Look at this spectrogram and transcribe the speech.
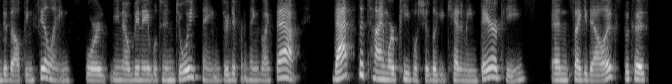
developing feelings or, you know, being able to enjoy things or different things like that that's the time where people should look at ketamine therapies and psychedelics because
